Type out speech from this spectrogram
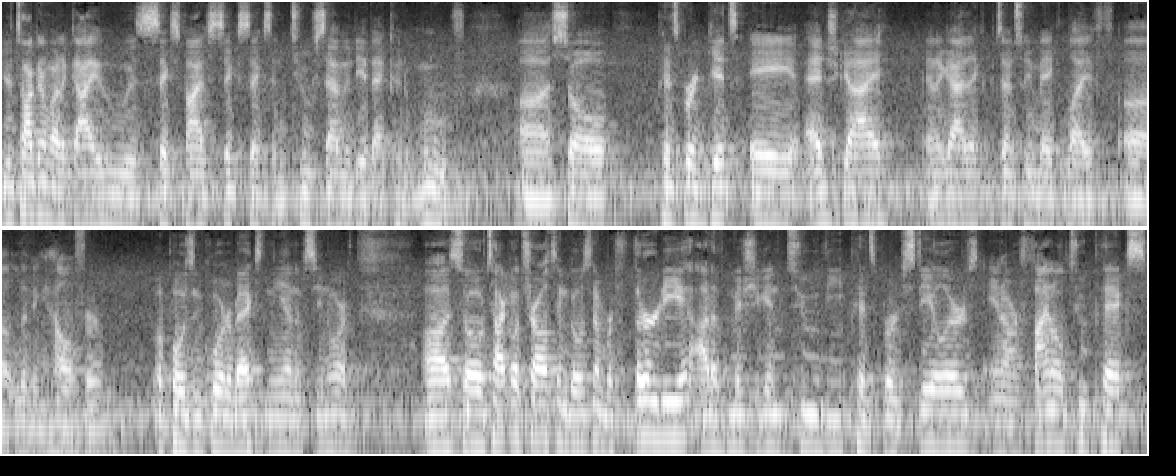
you're talking about a guy who is 6'5", 6'6", and 270 that could move. Uh, so Pittsburgh gets a edge guy and a guy that could potentially make life uh, living hell for opposing quarterbacks in the NFC North. Uh, so Taco Charlton goes number 30 out of Michigan to the Pittsburgh Steelers. And our final two picks,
